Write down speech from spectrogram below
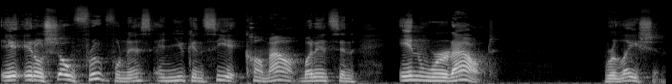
it, it'll show fruitfulness and you can see it come out, but it's an inward out relation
